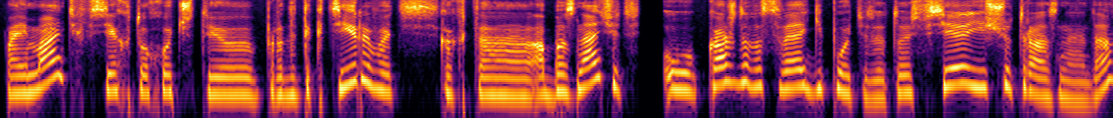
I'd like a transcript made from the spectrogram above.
поймать, всех, кто хочет ее продетектировать, как-то обозначить, у каждого своя гипотеза. То есть все ищут разное, да?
